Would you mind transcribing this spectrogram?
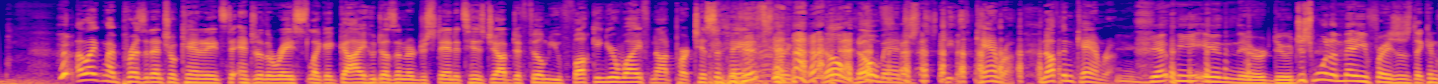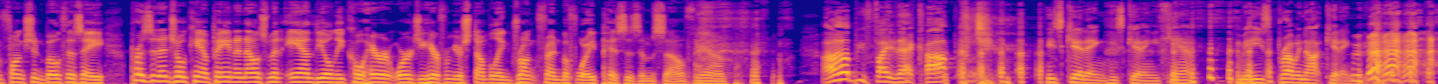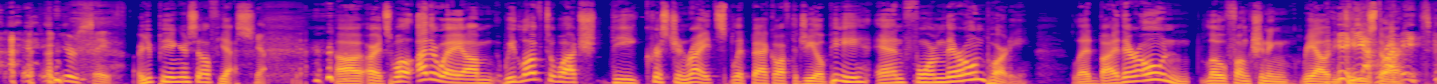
I like my presidential candidates to enter the race like a guy who doesn't understand it's his job to film you fucking your wife, not participate. Like, no, no, man, just just camera. Nothing camera. Get me in there, dude. Just one of many phrases that can function both as a presidential campaign announcement and the only coherent words you hear from your stumbling drunk friend before he pisses himself. Yeah. I'll help you fight that cop. he's kidding. He's kidding. He can't. I mean, he's probably not kidding. But. You're safe. Are you peeing yourself? Yes. Yeah. Uh, all right. So, well, either way, um, we'd love to watch the Christian right split back off the GOP and form their own party, led by their own low functioning reality TV yeah, star. right.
